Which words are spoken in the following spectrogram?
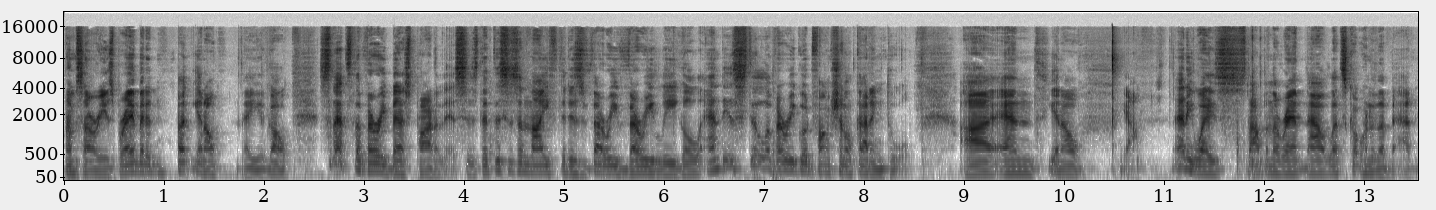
I'm sorry, is prohibited, but, you know, there you go. So that's the very best part of this, is that this is a knife that is very, very legal and is still a very good functional cutting tool. Uh, and, you know, yeah. Anyways, stopping the rant now, let's go into the bad.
